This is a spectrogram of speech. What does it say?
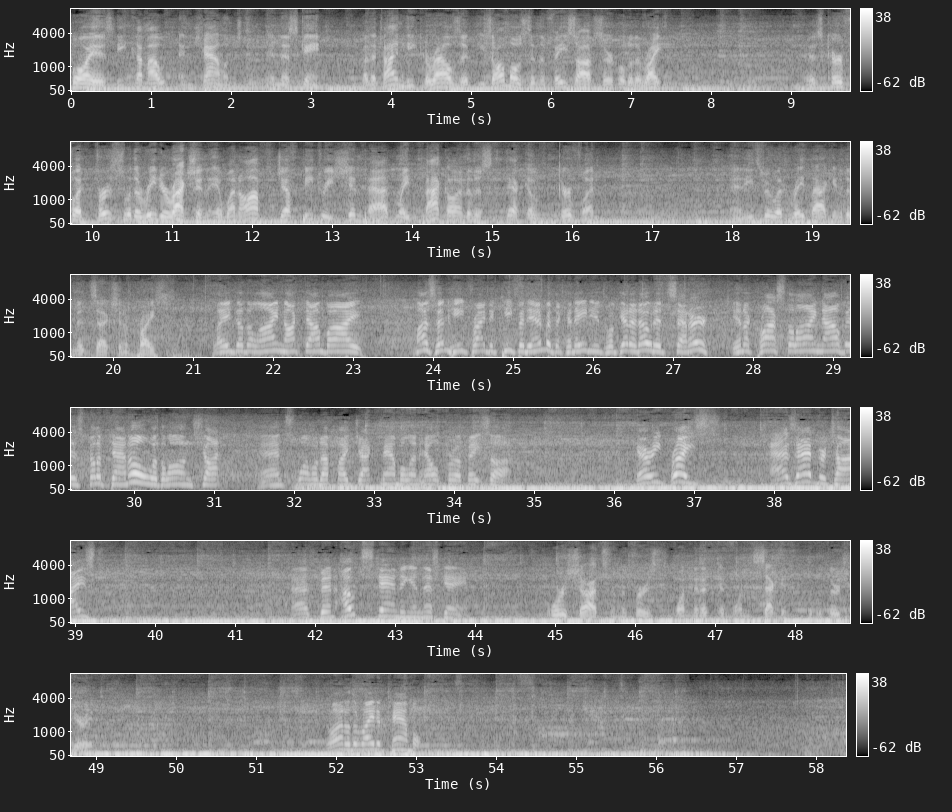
Boy, has he come out and challenged in this game. By the time he corrals it, he's almost in the face-off circle to the right. As Kerfoot first with a redirection, it went off Jeff Petry's shin pad right back onto the stick of Kerfoot. And he threw it right back into the midsection of Price. Played to the line, knocked down by Muzzin. He tried to keep it in, but the Canadians will get it out at center. In across the line now is Philip Danault with a long shot and swallowed up by Jack Campbell and held for a face-off. Carey Price, as advertised, has been outstanding in this game. Four shots in the first one minute and one second of the third period. Draw to the right of Campbell.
